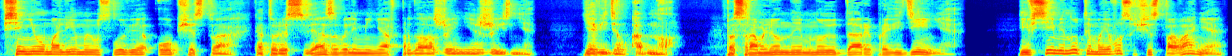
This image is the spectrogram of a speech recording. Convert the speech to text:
Все неумолимые условия общества, которые связывали меня в продолжении жизни. Я видел одно – посрамленные мною дары провидения. И все минуты моего существования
